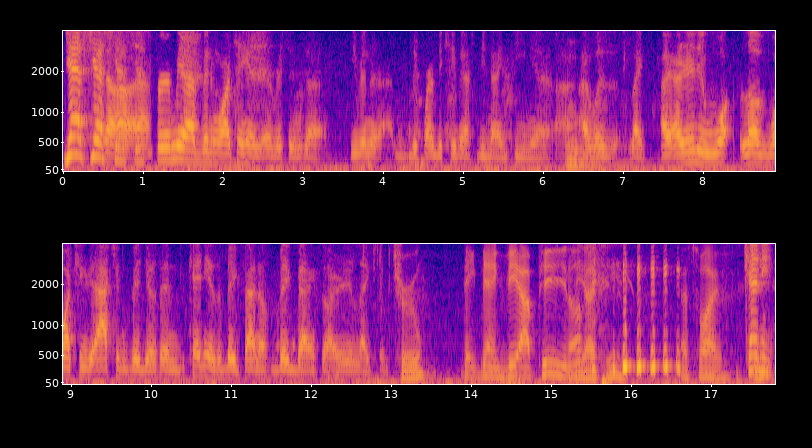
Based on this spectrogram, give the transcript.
Yes, yes, Yeah, yes, uh, yes. For me, I've been watching him ever since, uh, even uh, before I became SB19. Yeah, I, I was like, I, I really wa- love watching the action videos, and Kenny is a big fan of Big Bang, so I really like him. True. Big Bang VIP, you know. VIP. That's why. Kenny,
